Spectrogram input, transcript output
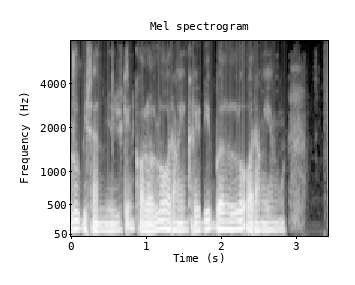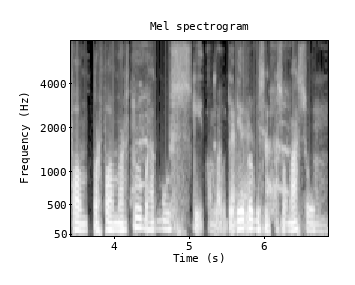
lu bisa nunjukin kalau lu orang yang kredibel lu orang yang form performance tuh bagus gitu. Kompeten jadi ya. lu bisa langsung masuk. Hmm.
